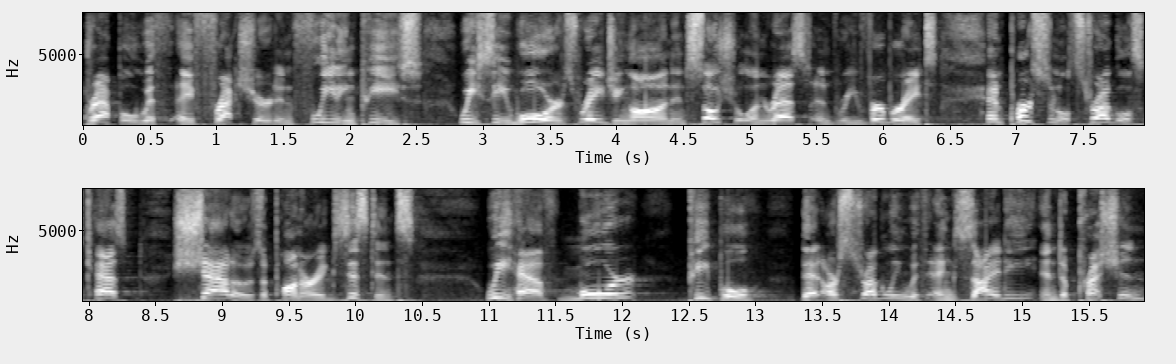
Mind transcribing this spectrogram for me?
grapple with a fractured and fleeting peace we see wars raging on and social unrest and reverberates and personal struggles cast shadows upon our existence. We have more people that are struggling with anxiety and depression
